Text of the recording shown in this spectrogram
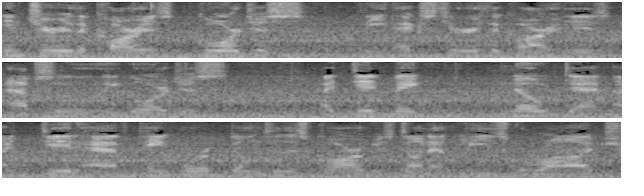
interior of the car is gorgeous. The exterior of the car is absolutely gorgeous. I did make note that I did have paintwork done to this car. It was done at Lee's Garage.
